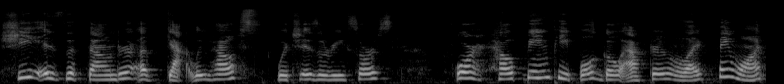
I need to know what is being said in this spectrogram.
she is the founder of Gatlu House, which is a resource for helping people go after the life they want.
